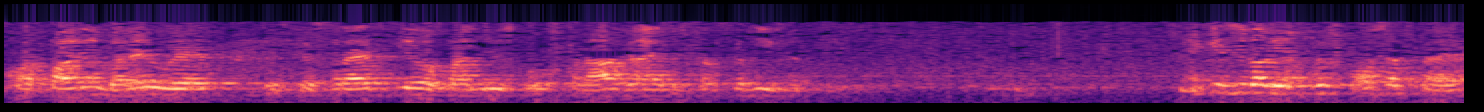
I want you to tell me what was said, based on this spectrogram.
اور پانی بھرے ہوئے اس کے شرائط کیے اور پانی اس کو اس طرح جائے، اس طرح سے نہیں کرتی کسی کا یہ خشک ہو سکتا ہے،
